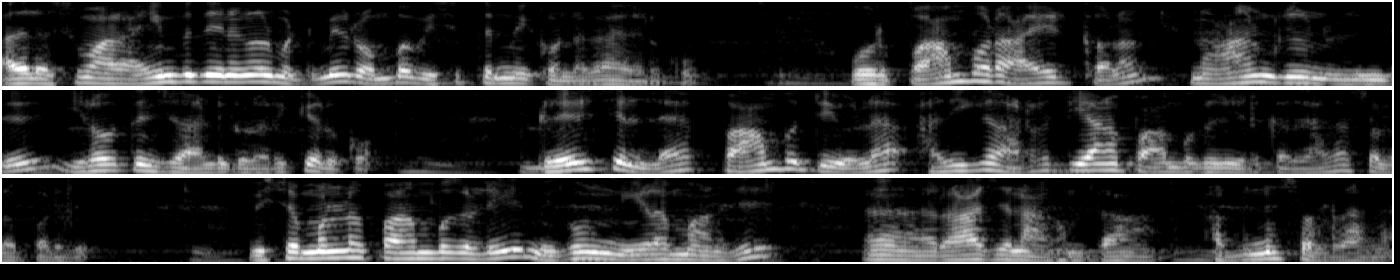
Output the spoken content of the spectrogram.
அதில் சுமார் ஐம்பது இனங்கள் மட்டுமே ரொம்ப விசித்தன்மை கொண்டதாக இருக்கும். ஒரு பாம்போட ஆயுட்காலம் நான்குலேருந்து இருபத்தஞ்சு ஆண்டுகள் வரைக்கும் இருக்கும். பிரேசிலில் பாம்பு தீவில் அதிக அடர்த்தியான பாம்புகள் இருக்கிறதாக சொல்லப்படுது. விஷமுள்ள பாம்புகளே மிகவும் நீளமானது ராஜநாகம் தான் அப்படின்னு சொல்கிறாங்க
